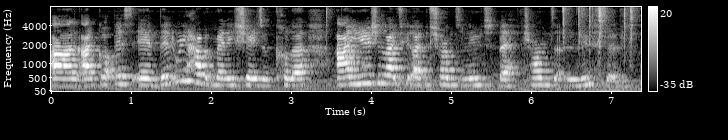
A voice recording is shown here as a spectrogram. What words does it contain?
and I got this in, they didn't really have many shades of colour. I usually like to get like the translucent, uh, translucent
